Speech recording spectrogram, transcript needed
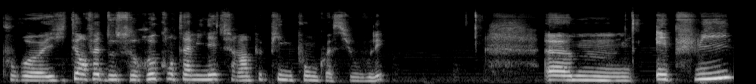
pour euh, éviter en fait de se recontaminer, de faire un peu ping-pong quoi si vous voulez. et puis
